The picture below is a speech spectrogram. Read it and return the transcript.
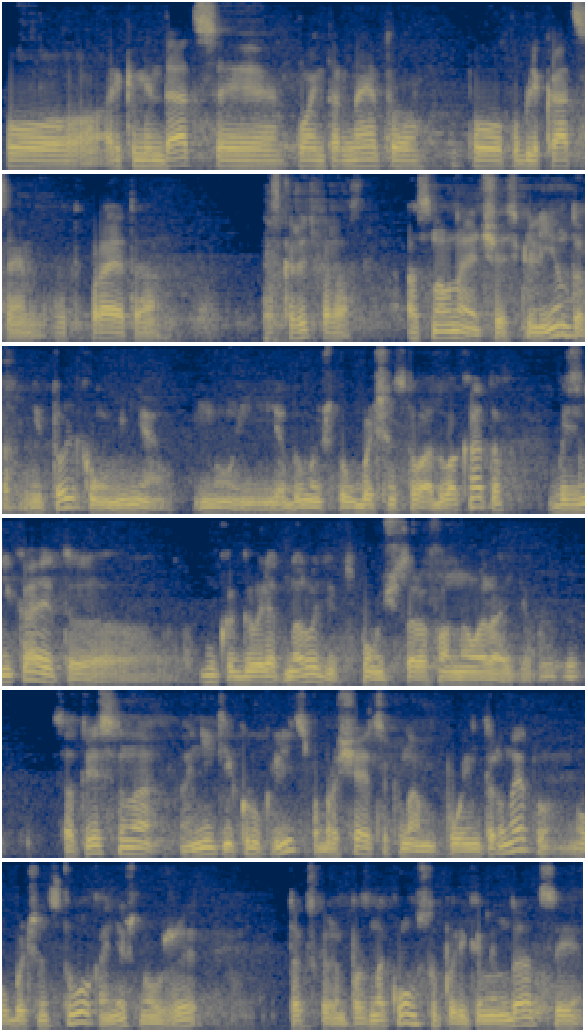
По рекомендации, по интернету, по публикациям. Вот про это расскажите, пожалуйста. Основная часть клиентов не только у меня, но и я думаю, что у большинства адвокатов возникает, э, ну, как говорят в народе, с помощью сарафанного радио. Соответственно, некий круг лиц обращается к нам по интернету, но большинство, конечно, уже, так скажем, по знакомству, по рекомендации,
